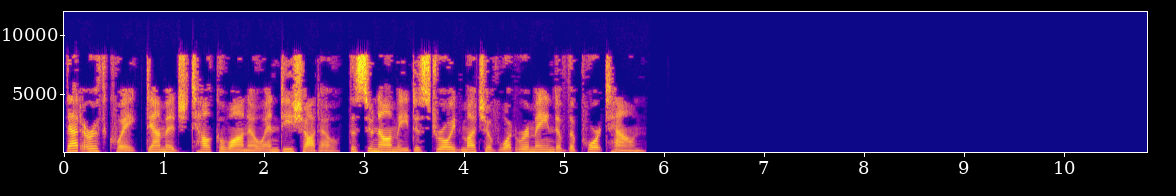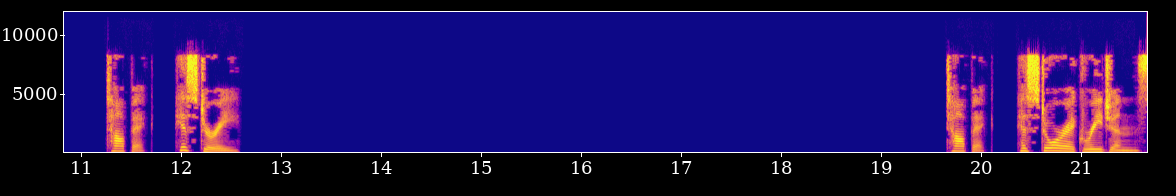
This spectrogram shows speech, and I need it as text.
That earthquake damaged Talcahuano and Dichato. The tsunami destroyed much of what remained of the port town. History. Historic regions.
